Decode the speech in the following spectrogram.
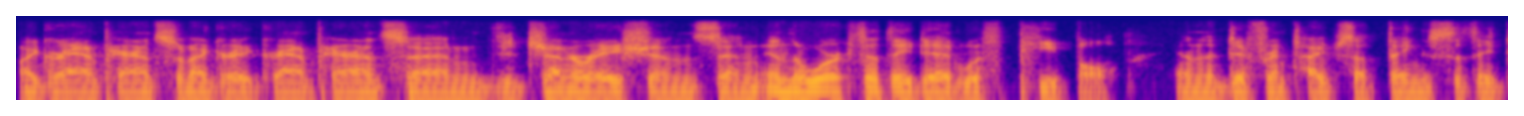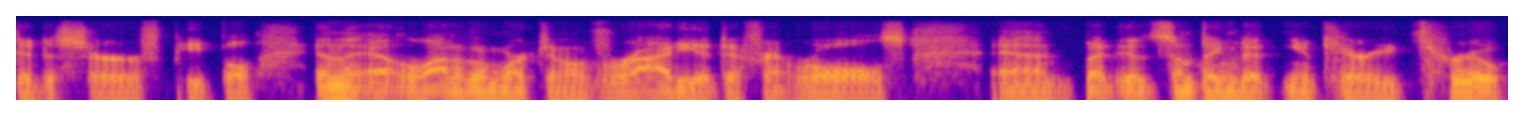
my grandparents and my great grandparents and the generations and, and the work that they did with people and the different types of things that they did to serve people. And a lot of them worked in a variety of different roles. And but it's something that you know carried through,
